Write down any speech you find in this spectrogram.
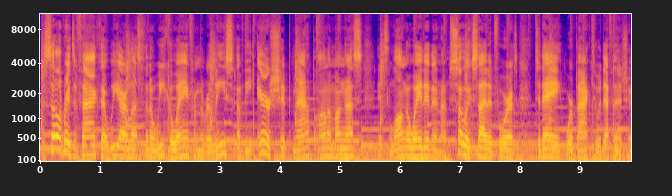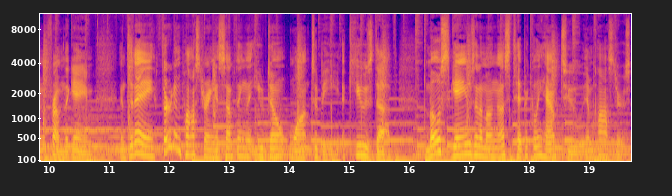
To celebrate the fact that we are less than a week away from the release of the airship map on Among Us, it's long awaited and I'm so excited for it. Today, we're back to a definition from the game. And today, third impostering is something that you don't want to be accused of. Most games in Among Us typically have two imposters,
